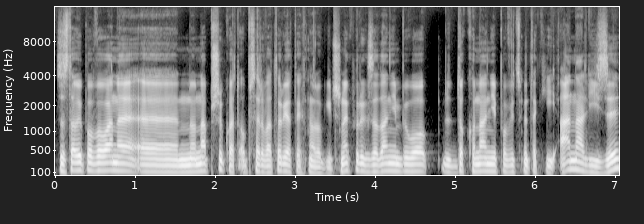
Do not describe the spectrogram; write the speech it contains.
Zostały powołane e, no, na przykład obserwatoria technologiczne, technologiczne, których zadaniem było dokonanie powiedzmy takiej analizy,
